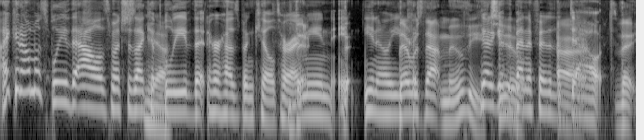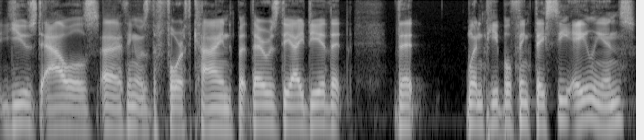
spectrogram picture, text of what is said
I could almost believe the owl as much as I could Yeah. believe that her husband killed her. I There- mean, it, you know, you there could- was that movie. you gotta give the too, benefit of the uh, doubt. that used owls. Uh, I think it was the fourth kind, but there was the idea that that when people think they see aliens,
